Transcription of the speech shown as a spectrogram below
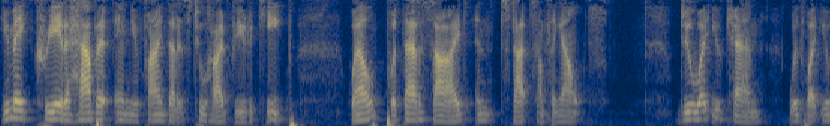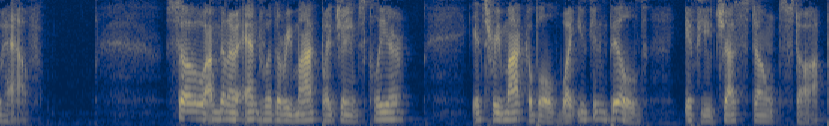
you may create a habit and you find that it's too hard for you to keep. Well, put that aside and start something else. Do what you can with what you have. So I'm going to end with a remark by James Clear. It's remarkable what you can build if you just don't stop.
